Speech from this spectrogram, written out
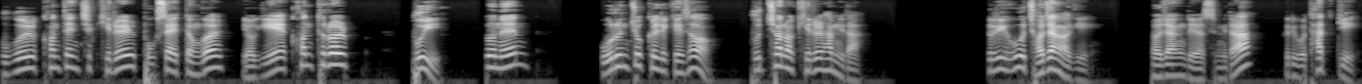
구글 컨텐츠 키를 복사했던 걸 여기에 컨트롤 V 또는 오른쪽 클릭해서 붙여넣기를 합니다. 그리고 저장하기 저장되었습니다. 그리고 닫기.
